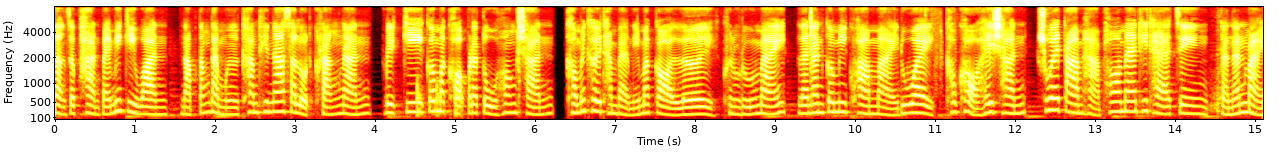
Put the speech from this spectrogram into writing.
หลังจากผ่านไปไม่กี่วัน นับตั้งแต่มือค่ำที่น่าสลดครั้งนั้น ริกกี้ก็มาเคาะประตูห้องฉัน เขาไม่เคยทำแบบนี้มาก่อนเลย คุณรู้ไหม และนั่นก็มีความหมายด้วย เขาขอให้ฉันช่วยตามหาพ่อแม่ที่แท้จริง แต่นั่นหมาย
